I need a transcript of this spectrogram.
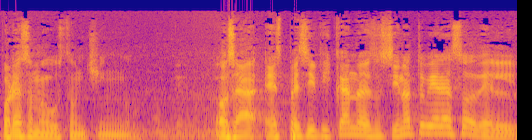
Por eso me gusta un chingo. O sea, especificando eso, si no tuviera eso del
